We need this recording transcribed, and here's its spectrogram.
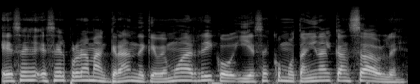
ese, es el problema grande, que vemos al rico y ese es como tan inalcanzable.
